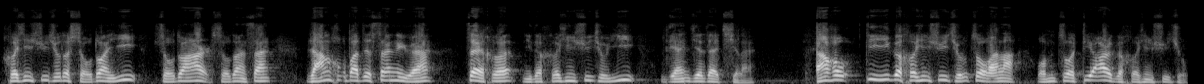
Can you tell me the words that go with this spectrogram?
核心需求的手段一、手段二、手段三，然后把这三个圆再和你的核心需求一连接在起来。然后第一个核心需求做完了，我们做第二个核心需求。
